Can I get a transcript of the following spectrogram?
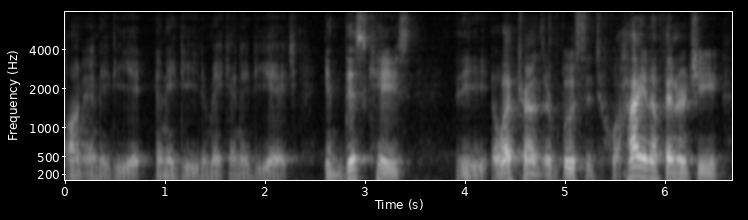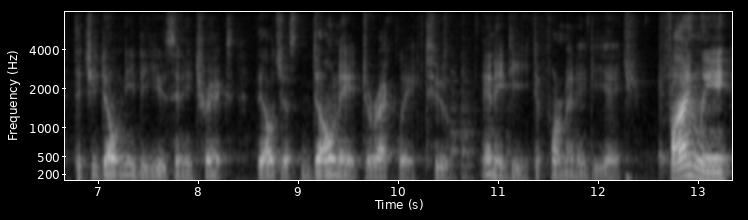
on NAD, NAD to make NADH. In this case, the electrons are boosted to a high enough energy that you don't need to use any tricks. They'll just donate directly to NAD to form NADH. Finally,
